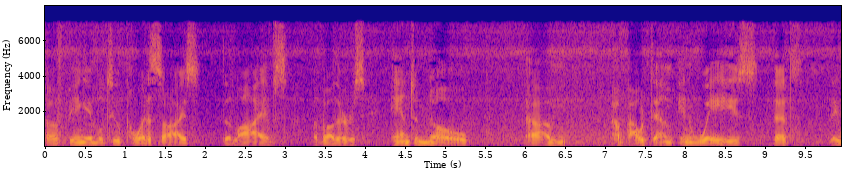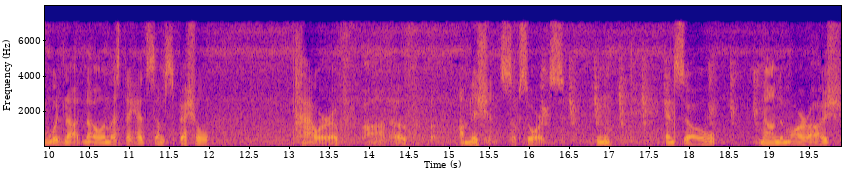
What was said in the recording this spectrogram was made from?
of being able to poeticize the lives of others and to know um, about them in ways that they would not know unless they had some special power of, uh, of omniscience of sorts. Hmm? And so Nanda Maharaj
